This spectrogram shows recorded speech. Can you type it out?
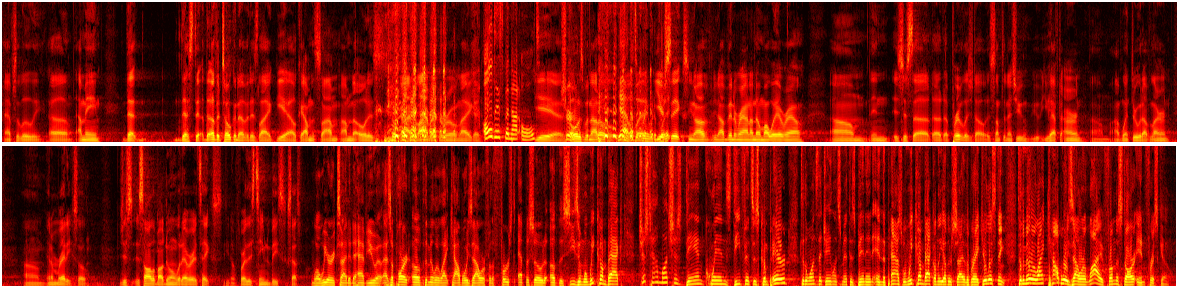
Absolutely. Uh, I mean that that's the the other token of it is like, yeah, okay, I'm the so I'm I'm the oldest guy in the linebacker room, like uh, oldest but not old. Yeah, sure, oldest but not old. yeah, know, that's a great way to year put it. six, you know, I've you know I've been around, I know my way around, um, and it's just a, a, a, privilege though. It's something that you you, you have to earn. Um, I've went through it, I've learned, um, and I'm ready. So just it's all about doing whatever it takes, you know, for this team to be successful. Well, we are excited to have you as a part of the Miller Lite Cowboys Hour for the first episode of the season. When we come back, just how much is Dan Quinn's defenses compared to the ones that Jaylon Smith has been in in the past? When we come back on the other side of the break, you're listening to the Miller Lite Cowboys Hour live from the Star in Frisco.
